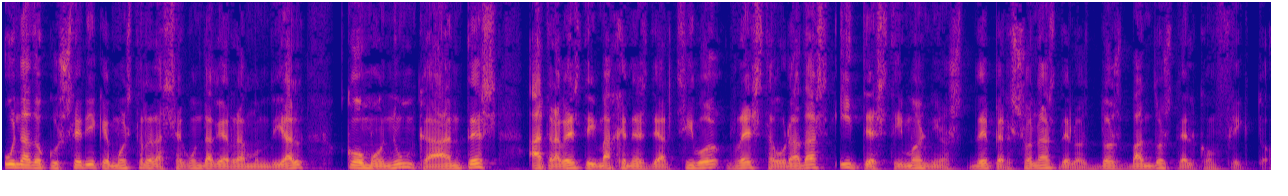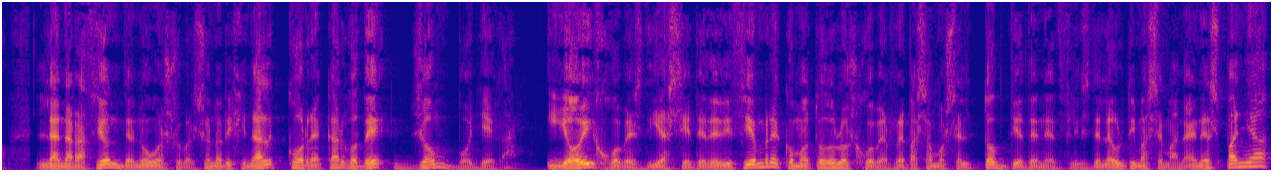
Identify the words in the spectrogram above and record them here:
una docuserie que muestra la Segunda Guerra Mundial como nunca antes, a través de imágenes de archivo restauradas y testimonios de personas de los dos bandos del conflicto. La narración, de nuevo en su versión original, corre a cargo de John Boyega. Y hoy, jueves día 7 de diciembre, como todos los jueves, repasamos el top 10 de Netflix de la última semana en España,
